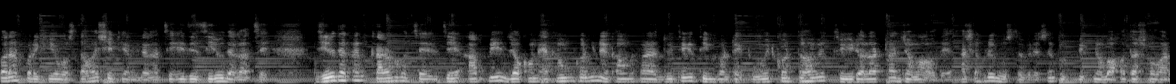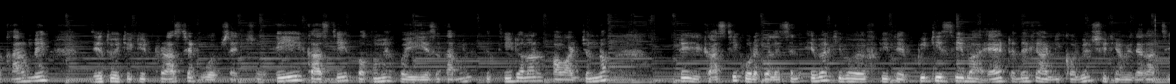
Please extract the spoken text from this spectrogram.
করার পরে কি অবস্থা হয় সেটি আমি দেখাচ্ছি। এই যে জিরো দেখাচ্ছে। জিরো দেখার কারণ হচ্ছে যে আপনি যখন অ্যাকাউন্ট করবেন অ্যাকাউন্ট করার দুই থেকে তিন ঘণ্টা একটু ওয়েট করতে হবে। থ্রি ডলারটা জমা হবে। আশা করি বুঝতে পেরেছেন। উদ্বিগ্ন বা হতাশ হওয়ার কারণে যেহেতু এটি একটি ট্রাস্টেড ওয়েবসাইট সো এই কাজটি প্রথমে হয়ে গিয়েছে তার মানে থ্রি ডলার পাওয়ার জন্য। আপনি এই কাজটি করে ফেলেছেন। এবার কীভাবে ফ্রিতে পিটিসি বা অ্যাড দেখে আর্নিং করবেন সেটি আমি দেখাচ্ছি।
